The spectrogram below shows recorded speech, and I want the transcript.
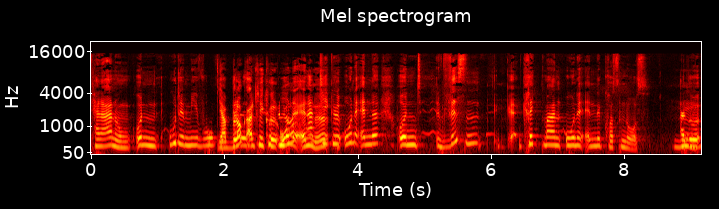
keine Ahnung, un, Udemy, wo ja Blogartikel ohne Ende, Blogartikel ohne Ende und Wissen kriegt man ohne Ende kostenlos. Also hm.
